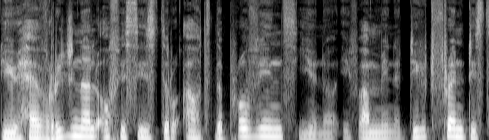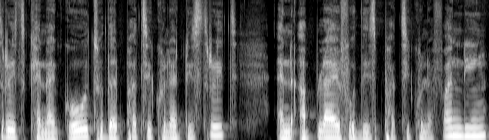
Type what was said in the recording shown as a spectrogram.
do you have regional offices throughout the province? You know, if I'm in a different district, can I go to that particular district and apply for this particular funding?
